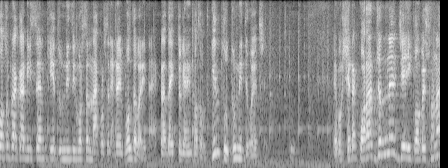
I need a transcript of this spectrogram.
কত টাকা নিছেন, কে দুর্নীতি করছেন, না করছেন, এটা আমি বলতে পারি না। একটা দায়িত্ব জ্ঞানীর কথা বলতে কিন্তু দুর্নীতি হয়েছে। এবং সেটা করার জন্য যে গবেষণা,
